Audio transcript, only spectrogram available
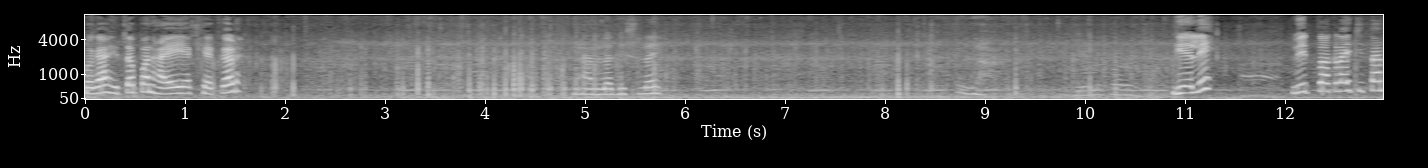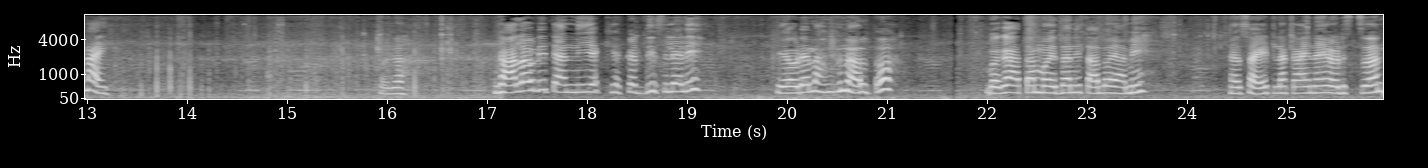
बघा इथं पण आहे एक खेकड. लहानला दिसलंय. गेली? नीट पकडायची तर नाही. बघा. घालवली त्यांनी एक खेकड दिसलेली. एवढ्या लांबून आलतो. बघा आता मैदानीत आलोय आम्ही. ह्या साईडला काय नाही अडचण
